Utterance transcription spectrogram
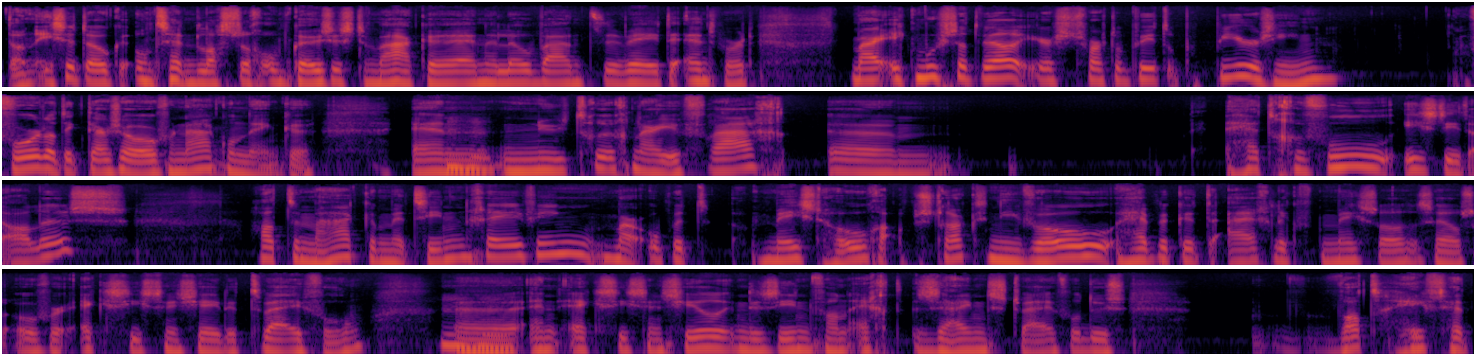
Dan is het ook ontzettend lastig om keuzes te maken en een loopbaan te weten enzovoort. Maar ik moest dat wel eerst zwart op wit op papier zien voordat ik daar zo over na kon denken. En mm -hmm. nu terug naar je vraag. Um, het gevoel is dit alles had te maken met zingeving, maar op het meest hoge abstracte niveau heb ik het eigenlijk meestal zelfs over existentiële twijfel. Mm -hmm. uh, en existentieel in de zin van echt zijnstwijfel. Dus wat heeft het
